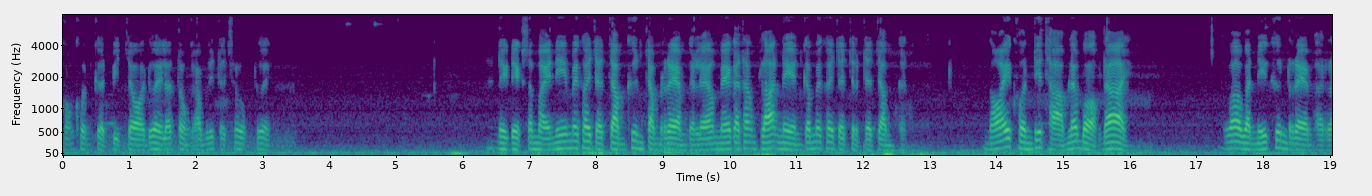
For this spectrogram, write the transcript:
ของคนเกิดปีจอด้วยและตรงกับอมฤตโชคด้วย เด็กๆสมัยนี้ไม่ค่อยจะจำขึ้นจำแรมกันแล้ว แม้กระทั่งพระเนนก็ไม่ค่อยจะจดจะจำกัน น้อยคนที่ถามแล้วบอกได้ ว่าวันนี้ขึ้นแรมอะไร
